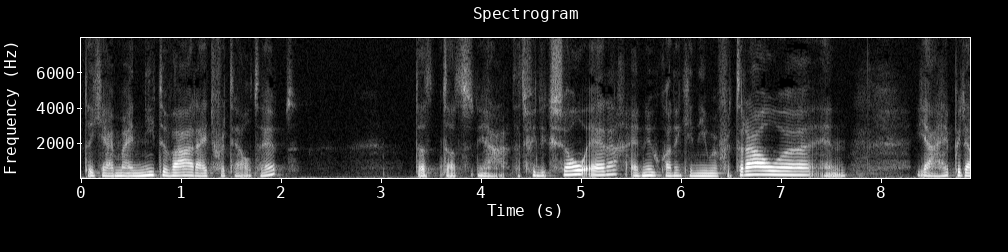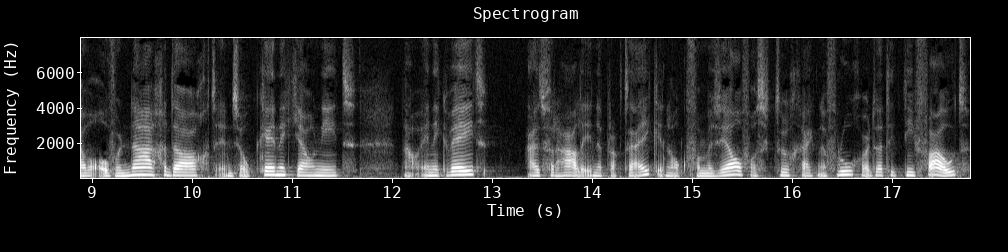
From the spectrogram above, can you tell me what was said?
dat jij mij niet de waarheid verteld hebt. Dat, dat, ja, dat vind ik zo erg en nu kan ik je niet meer vertrouwen. En ja, heb je daar wel over nagedacht? En zo ken ik jou niet. Nou, en ik weet uit verhalen in de praktijk en ook van mezelf als ik terugkijk naar vroeger, dat ik die fout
